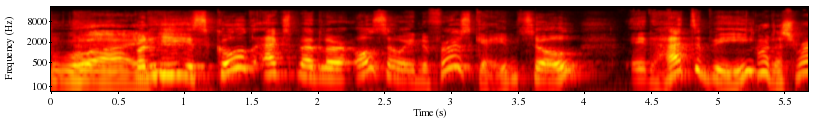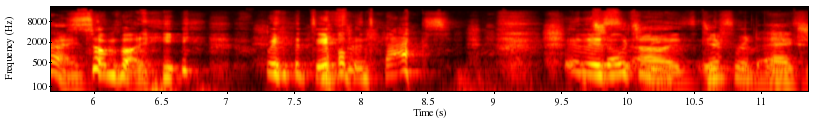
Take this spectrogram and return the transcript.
Why? But he is called Axe Battler also in the first game, so it had to be oh, that's right. somebody with a different axe. It is totally oh, it's- it's different axe.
